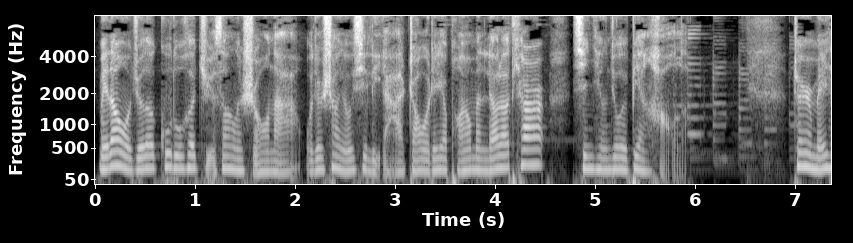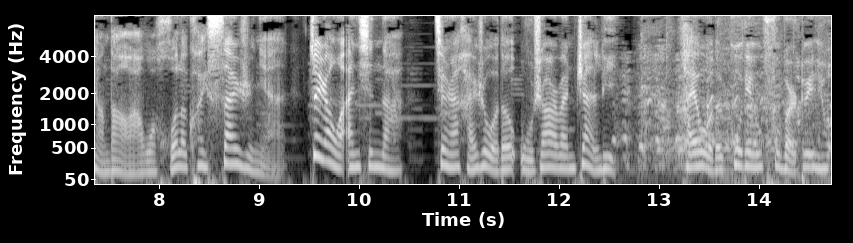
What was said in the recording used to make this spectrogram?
每当我觉得孤独和沮丧的时候呢，我就上游戏里啊，找我这些朋友们聊聊天儿，心情就会变好了。真是没想到啊，我活了快三十年，最让我安心的，竟然还是我的五十二万战力，还有我的固定副本队友。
